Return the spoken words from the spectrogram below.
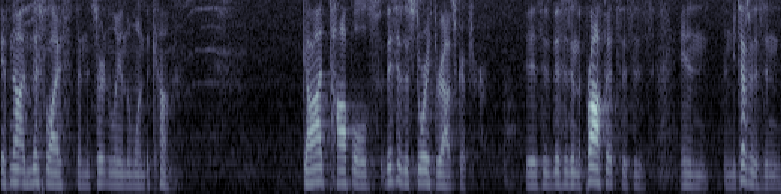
If not in this life, then certainly in the one to come. God topples, this is a story throughout Scripture. This is, this is in the prophets, this is in the New Testament, this is in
